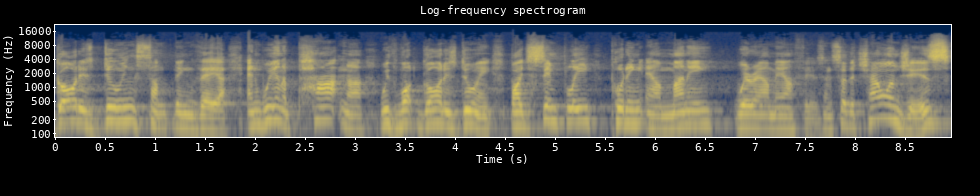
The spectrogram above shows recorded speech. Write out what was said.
God is doing something there, and we're going to partner with what God is doing by simply putting our money where our mouth is. And so the challenge is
